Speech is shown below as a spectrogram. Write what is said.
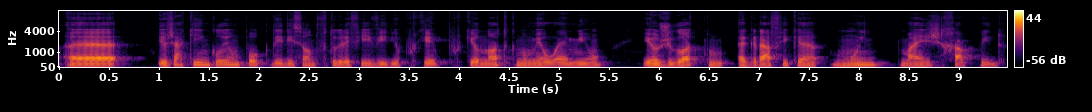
Uh, eu já aqui incluí um pouco de edição de fotografia e vídeo, porquê? Porque eu noto que no meu M1 eu esgoto a gráfica muito mais rápido.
